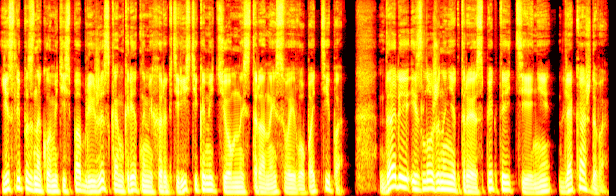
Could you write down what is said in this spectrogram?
если познакомитесь поближе с конкретными характеристиками темной стороны своего подтипа. Далее изложены некоторые аспекты тени для каждого.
